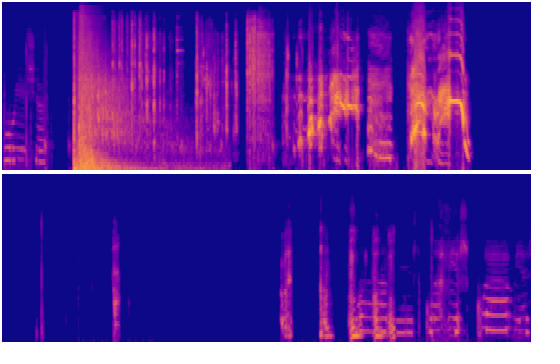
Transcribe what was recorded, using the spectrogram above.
Boję się. Kłamiesz, kłamiesz, kłamiesz.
